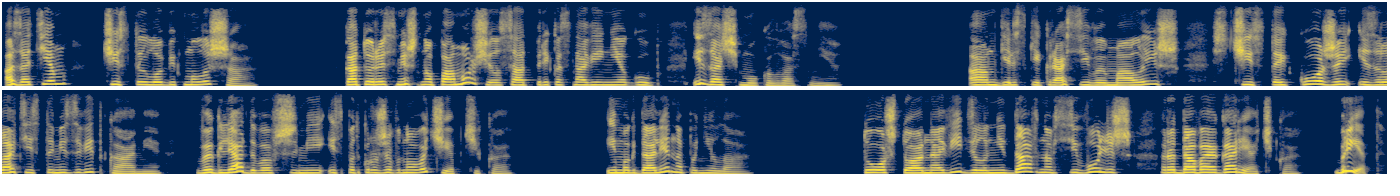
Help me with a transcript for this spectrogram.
а затем чистый лобик малыша, который смешно поморщился от прикосновения губ и зачмокал во сне. Ангельский красивый малыш с чистой кожей и золотистыми завитками, выглядывавшими из-под кружевного чепчика. И Магдалена поняла. То, что она видела недавно, всего лишь родовая горячка. Бред.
